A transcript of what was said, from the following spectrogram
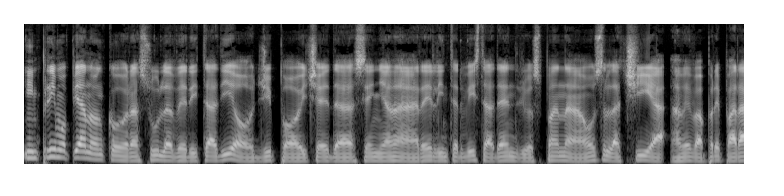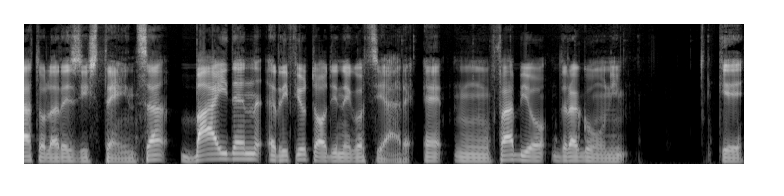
In primo piano ancora sulla verità di oggi, poi c'è da segnalare l'intervista ad Andrew Spanhaus, la CIA aveva preparato la resistenza, Biden rifiutò di negoziare. È mm, Fabio Dragoni che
